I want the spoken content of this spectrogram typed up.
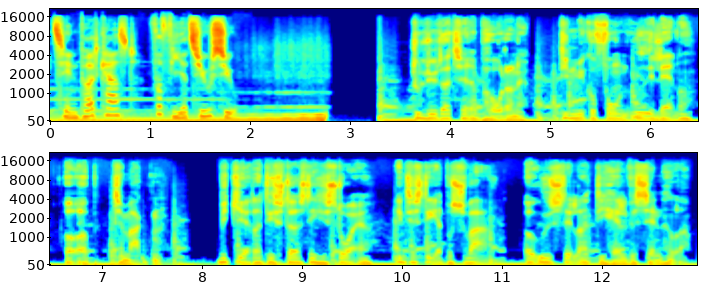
til en podcast fra 24 /7. Du lytter til reporterne. Din mikrofon ud i landet og op til magten. Vi giver dig de største historier, insisterer på svar og udstiller de halve sandheder.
